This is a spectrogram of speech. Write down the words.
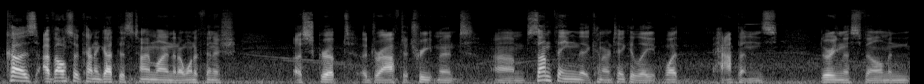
Because um, I've also kind of got this timeline that I want to finish a script, a draft, a treatment, um, something that can articulate what happens during this film and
